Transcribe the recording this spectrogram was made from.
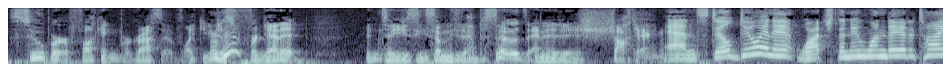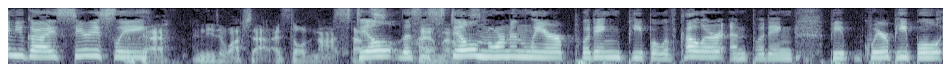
super fucking progressive. Like you Mm-hmm. just forget it until you see some of these episodes, and it is shocking. And still doing it. Watch the new one day at a time, you guys. Seriously. Okay, I need to watch that. I still have not. That's Still, this is still list. Norman Lear putting people of color and putting pe- queer people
